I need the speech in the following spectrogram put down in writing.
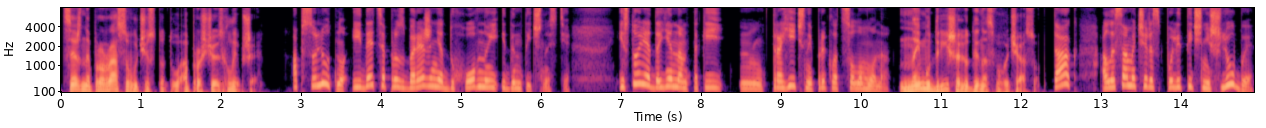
Це ж не про расову чистоту, а про щось глибше. Абсолютно. І йдеться про збереження духовної ідентичності. Історія дає нам такий м, трагічний приклад Соломона. Наймудріша людина свого часу. Так, але саме через політичні шлюби,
